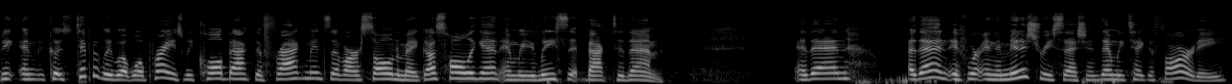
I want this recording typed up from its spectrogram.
Be, and because typically what we'll pray is we call back the fragments of our soul to make us whole again and we release it back to them. And then, and then if we're in a ministry session, then we take authority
